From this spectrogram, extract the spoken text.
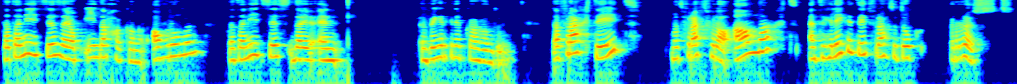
dat dat niet iets is dat je op één dag gaat kunnen afronden. Dat dat niet iets is dat je in een vingerknip kan gaan doen. Dat vraagt tijd, maar het vraagt vooral aandacht en tegelijkertijd vraagt het ook rust.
